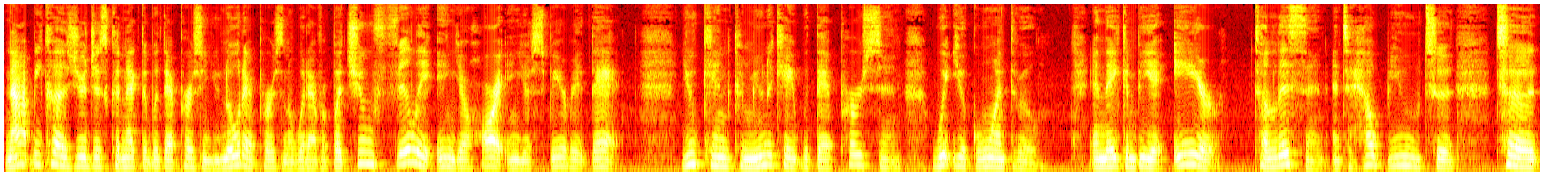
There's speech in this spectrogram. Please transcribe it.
not because you're just connected with that person, you know that person or whatever, but you feel it in your heart and your spirit that you can communicate with that person what you're going through. And they can be an ear to listen and to help you to to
